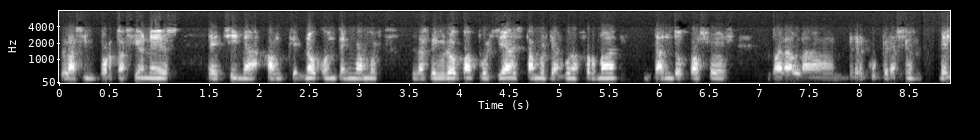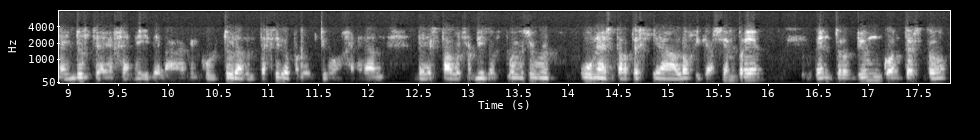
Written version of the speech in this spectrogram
las importaciones de China, aunque no contengamos las de Europa, pues ya estamos de alguna forma dando pasos para la recuperación de la industria y de la agricultura, del tejido productivo en general de Estados Unidos. Puede ser una estrategia lógica siempre dentro de un contexto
